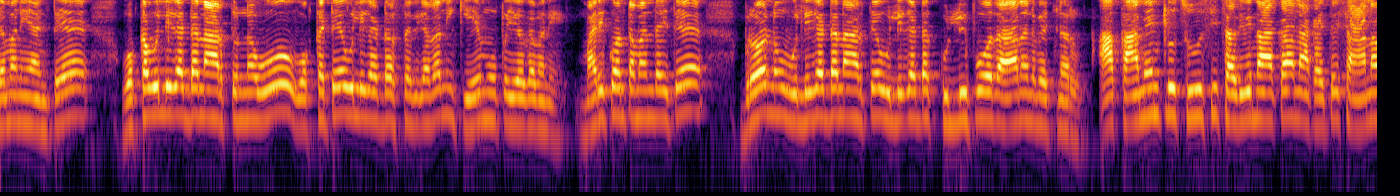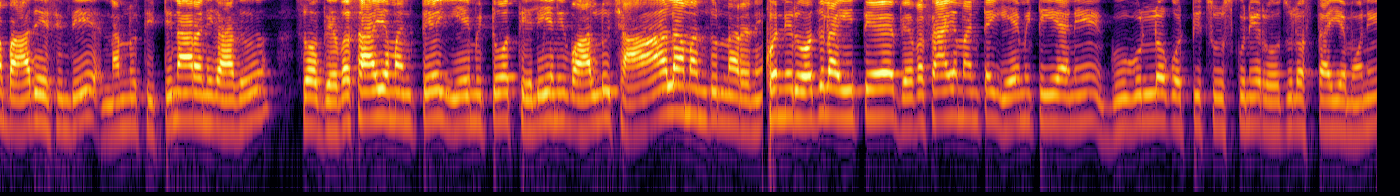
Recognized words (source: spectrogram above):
ఏమని అంటే ఒక్క ఉల్లిగడ్డ నాడుతున్నావు ఒక్కటే ఉల్లిగడ్డ వస్తుంది కదా నీకు ఏం ఉపయోగం అని మరికొంతమంది అయితే బ్రో నువ్వు ఉల్లిగడ్డ నాడితే ఉల్లిగడ్డ కుళ్ళిపోదా? అని పెట్టినారు. ఆ కామెంట్లు చూసి చదివినాక నాకైతే చాలా బాధ వేసింది నన్ను తిట్టినారని కాదు. సో వ్యవసాయం అంటే ఏమిటో తెలియని వాళ్ళు చాలా మంది ఉన్నారని. కొన్ని రోజులు అయితే వ్యవసాయం అంటే ఏమిటి అని గూగుల్లో కొట్టి చూసుకునే రోజులు వస్తాయేమో అని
